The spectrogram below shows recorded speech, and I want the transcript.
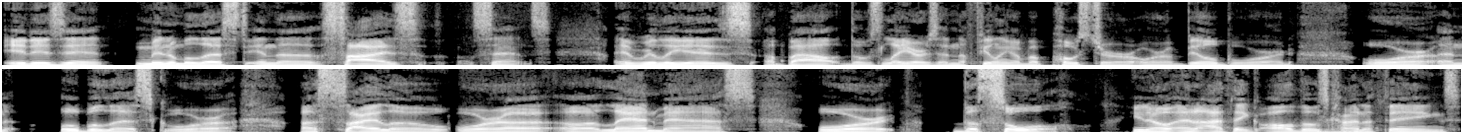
it isn't minimalist in the size sense. It really is about those layers and the feeling of a poster or a billboard or an obelisk or a silo or a, a landmass or the soul you know and i think all those kind of things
